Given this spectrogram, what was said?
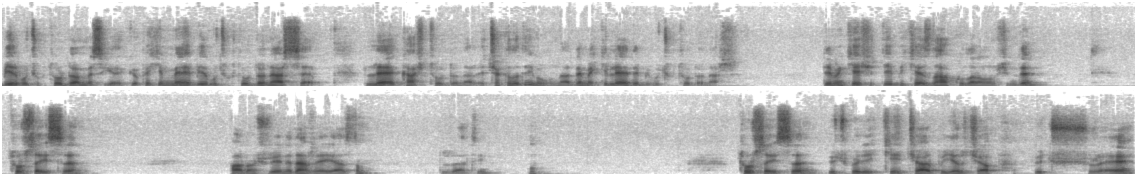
1,5 tur dönmesi gerekiyor. Peki M 1,5 tur dönerse L kaç tur döner? E çakılı değil mi bunlar? Demek ki L de 1,5 tur döner. Deminki eşitliği bir kez daha kullanalım şimdi. Tur sayısı pardon şuraya neden R yazdım? Düzelteyim. Tur sayısı 3 bölü 2 çarpı yarıçap 3R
